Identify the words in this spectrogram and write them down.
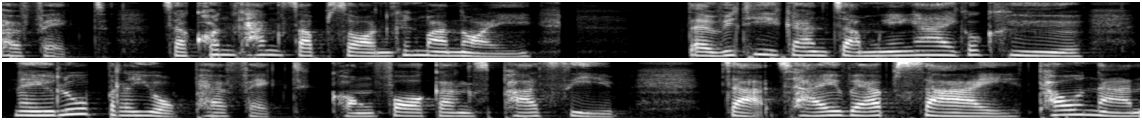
perfect จะค่อนข้างซับซ้อนขึ้นมาหน่อย แต่วิธีการจำง่ายๆก็คือ ในรูปประโยค perfect ของ Vorgangspassiv จะใช้ verb sein เท่านั้น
